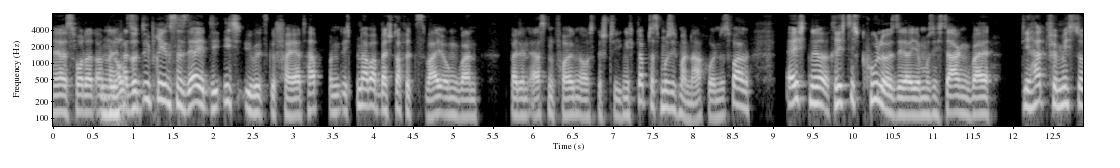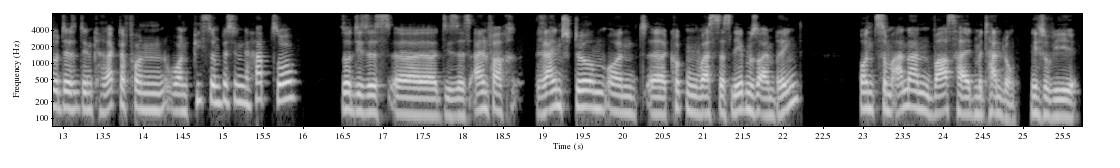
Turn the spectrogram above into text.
Ja, Sword Art Online. Glaub- Also übrigens eine Serie, die ich übelst gefeiert habe. Und ich bin aber bei Staffel 2 irgendwann bei den ersten Folgen ausgestiegen. Ich glaube, das muss ich mal nachholen. Das war echt eine richtig coole Serie, muss ich sagen, weil die hat für mich so de- den Charakter von One Piece so ein bisschen gehabt, so. So dieses, äh, dieses einfach reinstürmen und äh, gucken, was das Leben so einem bringt. Und zum anderen war es halt mit Handlung, nicht so wie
